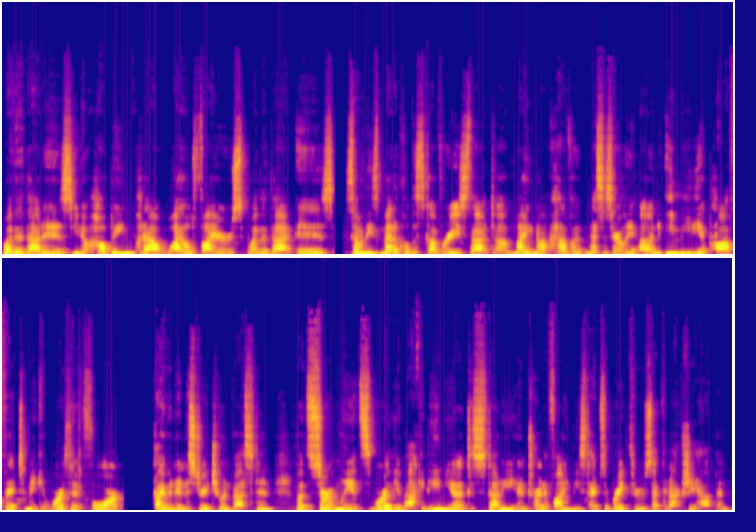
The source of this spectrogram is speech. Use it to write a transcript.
whether that is, you know, helping put out wildfires, whether that is some of these medical discoveries that uh, might not have a, necessarily an immediate profit to make it worth it for private industry to invest in, but certainly it's worthy of academia to study and try to find these types of breakthroughs that could actually happen.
